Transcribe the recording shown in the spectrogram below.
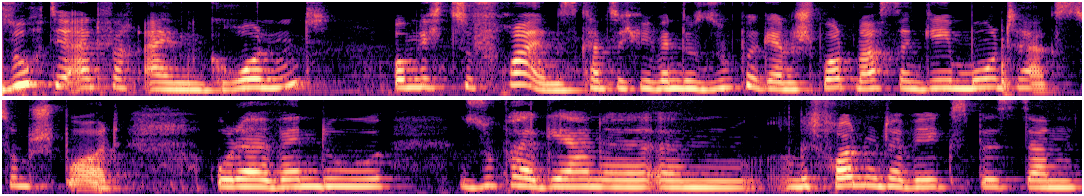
such dir einfach einen Grund, um dich zu freuen. Das kannst du, wie wenn du super gerne Sport machst, dann geh montags zum Sport. Oder wenn du super gerne ähm, mit Freunden unterwegs bist, dann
